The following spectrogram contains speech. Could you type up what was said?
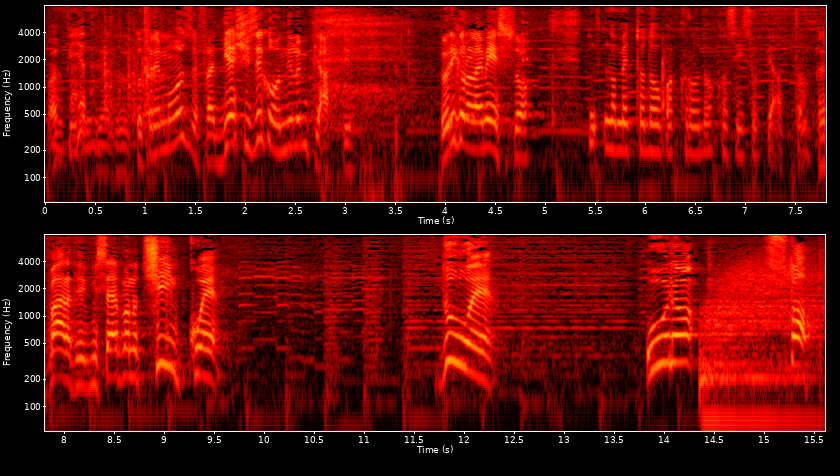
va via, ti diventa tutto cremoso e fra 10 secondi lo impiatti. L'origo non l'hai messo? Lo metto dopo a crudo, così sul piatto. Preparati, mi servono 5, 2, 1, stop.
